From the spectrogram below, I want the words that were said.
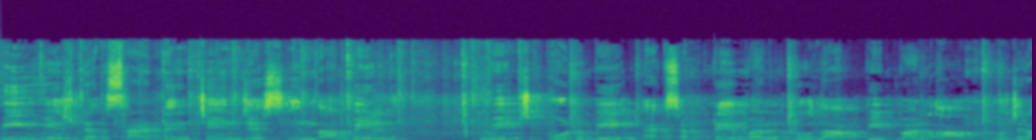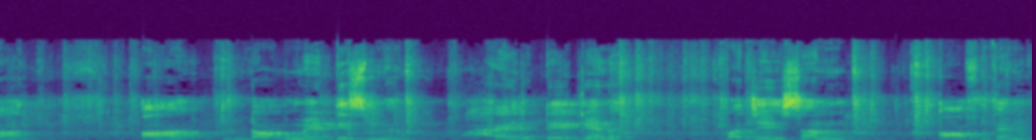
We wished certain changes in the bill which would be acceptable to the people of Gujarat. A dogmatism has taken possession of them.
